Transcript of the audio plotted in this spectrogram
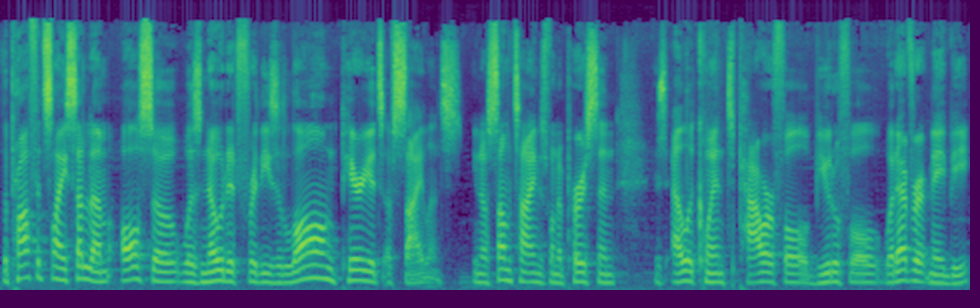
The Prophet ﷺ also was noted for these long periods of silence. You know, sometimes when a person is eloquent, powerful, beautiful, whatever it may be,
